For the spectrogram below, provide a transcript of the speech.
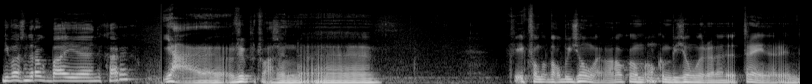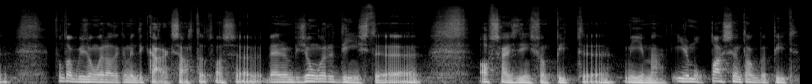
Die was er ook bij in de kerk? Ja, Rupert was een. Ik vond het wel bijzonder, maar ook een, ook een bijzondere eh, trainer. En, eh, ik vond het ook bijzonder dat ik hem in de kerk zag. Dat was eh, bij een bijzondere dienst, afscheidsdienst van Piet, meegemaakt. Helemaal passend ook bij Piet.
